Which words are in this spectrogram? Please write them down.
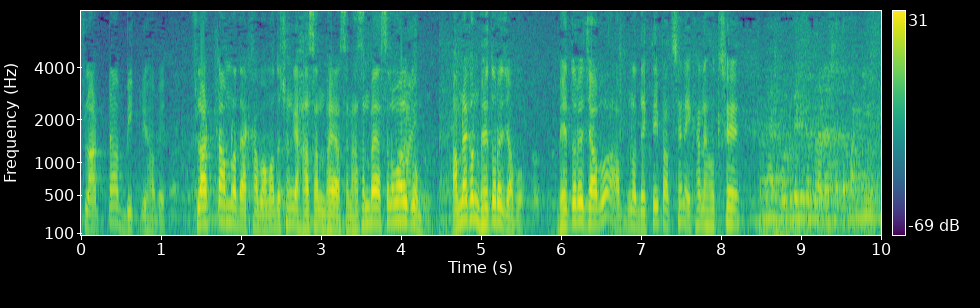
ফ্ল্যাটটা বিক্রি হবে। ফ্ল্যাটটা আমরা দেখাবো। আমাদের সঙ্গে হাসান ভাই আছেন। হাসান ভাই আসসালামু আলাইকুম। আমরা এখন ভেতরে যাব। ভেতরে যাব আপনারা দেখতেই পাচ্ছেন এখানে হচ্ছে হ্যাঁ, প্রত্যেকটা ফ্ল্যাটের সাথে পার্কিং আছে।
